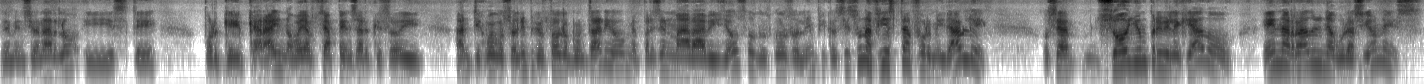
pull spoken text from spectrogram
mencionarlo, y este, porque caray, no vaya usted a pensar que soy antijuegos olímpicos, todo lo contrario, me parecen maravillosos los Juegos Olímpicos. Es una fiesta formidable. O sea, soy un privilegiado. He narrado inauguraciones,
